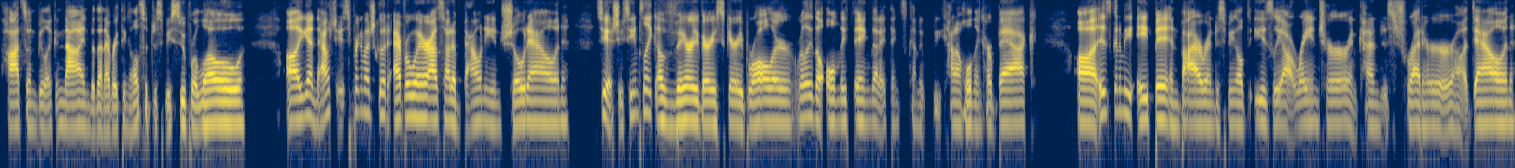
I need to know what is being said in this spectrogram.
Hot would be like a nine, but then everything else would just be super low. Uh, yeah, now she's pretty much good everywhere outside of Bounty and Showdown. So yeah, she seems like a very, very scary brawler. Really, the only thing that I think is kind of be kind of holding her back uh, is going to be 8-Bit and Byron just being able to easily outrange her and kind of just shred her uh, down.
